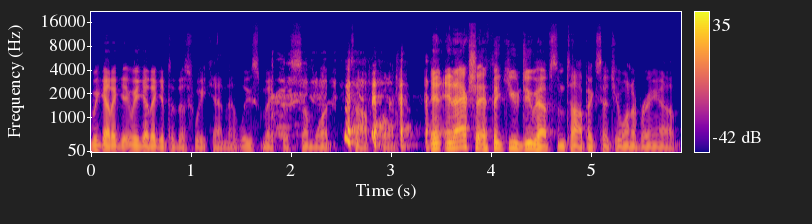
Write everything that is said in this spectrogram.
we gotta get we gotta get to this weekend. At least make this somewhat topical. And, and, actually, I think you do have some topics that you want to bring up.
